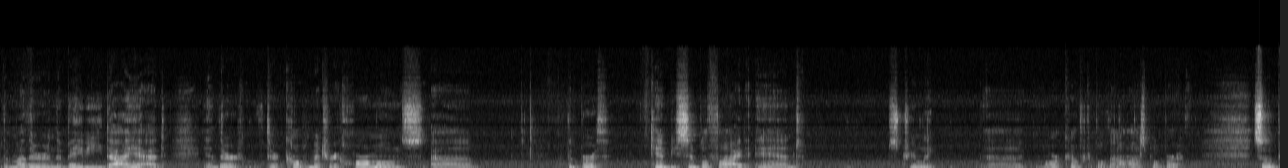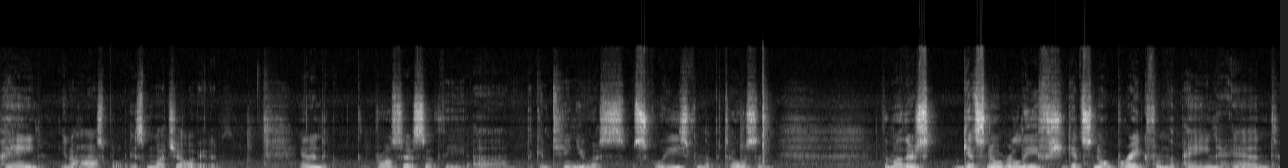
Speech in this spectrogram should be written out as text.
the mother and the baby dyad and their, their complementary hormones, uh, the birth can be simplified and extremely uh, more comfortable than a hospital birth. So the pain in a hospital is much elevated. And in the process of the, uh, the continuous squeeze from the Pitocin, the mother gets no relief, she gets no break from the pain, and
